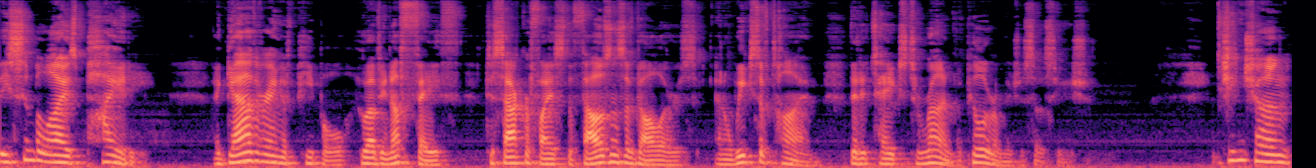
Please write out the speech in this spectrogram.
They symbolize piety, a gathering of people who have enough faith to sacrifice the thousands of dollars and weeks of time that it takes to run a pilgrimage association. Jincheng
